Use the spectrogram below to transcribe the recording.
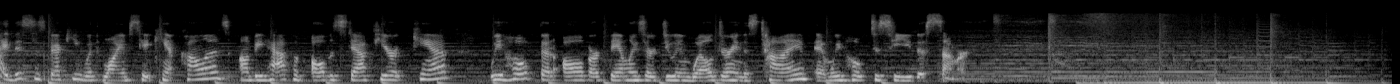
Hi, this is Becky with YMCA Camp Collins. On behalf of all the staff here at camp, we hope that all of our families are doing well during this time and we hope to see you this summer.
